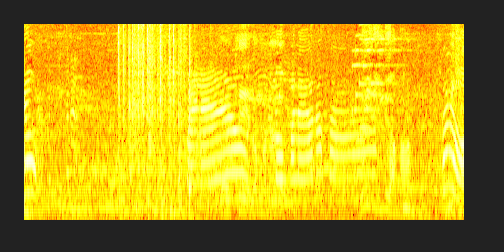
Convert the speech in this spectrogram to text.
เร็วๆไปแล้วโอเคลงมาแล้วลงมาแล้วนะคะอุ้ยสีเหลืองเหรอใช่เหรอ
